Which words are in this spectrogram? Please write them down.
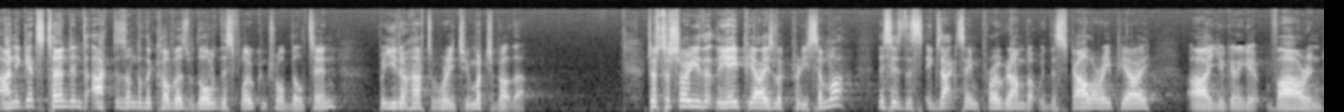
And it gets turned into actors under the covers with all of this flow control built in but you don't have to worry too much about that. Just to show you that the APIs look pretty similar, this is the exact same program, but with the Scala API. Uh, you're going to get var in,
